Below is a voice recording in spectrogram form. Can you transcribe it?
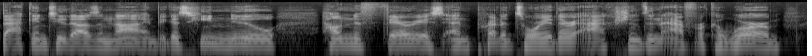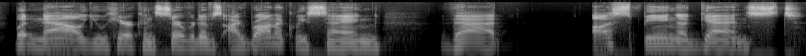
back in 2009 because he knew how nefarious and predatory their actions in Africa were. But now you hear conservatives ironically saying that us being against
